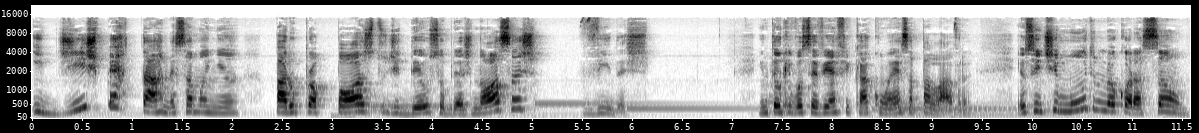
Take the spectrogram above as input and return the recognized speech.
e despertar nessa manhã para o propósito de Deus sobre as nossas vidas. Então que você venha ficar com essa palavra. Eu senti muito no meu coração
